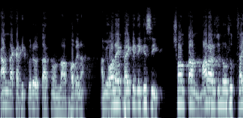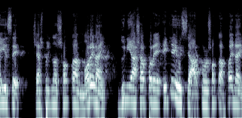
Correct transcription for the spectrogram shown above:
কান্নাকাটি করেও তার কোনো লাভ হবে না। আমি অনেক ভাইকে দেখেছি, সন্তান মারার জন্য ওষুধ খাইয়েছে শেষ পর্যন্ত সন্তান মরে নাই, দুনিয়া আসার পরে এইটাই হয়েছে আর কোনো সন্তান হয় নাই।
